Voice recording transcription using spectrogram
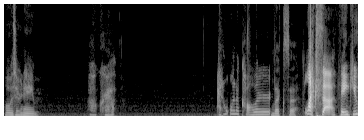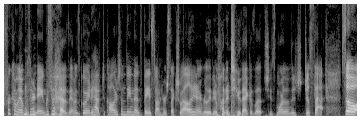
what was her name? Oh crap! I don't want to call her Lexa. Lexa, thank you for coming up with her name because I was, I was going to have to call her something that's based on her sexuality, and I really didn't want to do that because she's more than just that. So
